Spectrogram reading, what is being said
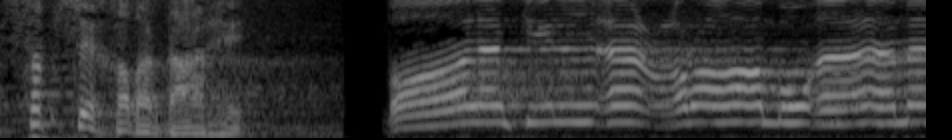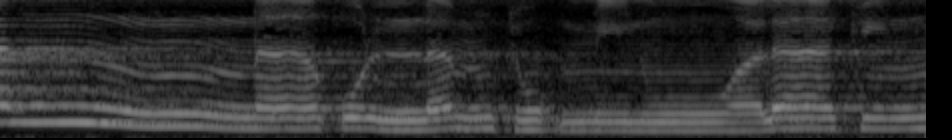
سب سے خبردار ہے۔ قالت الاعراب آمنا، قل لم تؤمنوا ولكن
